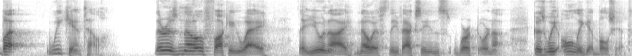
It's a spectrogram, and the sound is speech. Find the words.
But we can't tell. There is no fucking way that you and I know if the vaccines worked or not. Because we only get bullshit.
